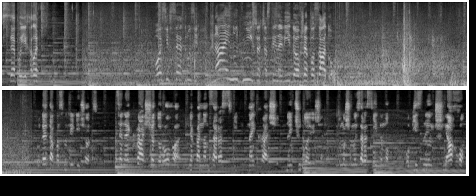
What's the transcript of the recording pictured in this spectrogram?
Все, поїхали. Ось і все, друзі. Найнудніша частина відео вже позаду. Вот это, посмотрите, чорт. Це найкраща дорога, яка нам зараз світить. Найкраща, найчудовіша. Тому що ми зараз їдемо об'їзним шляхом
